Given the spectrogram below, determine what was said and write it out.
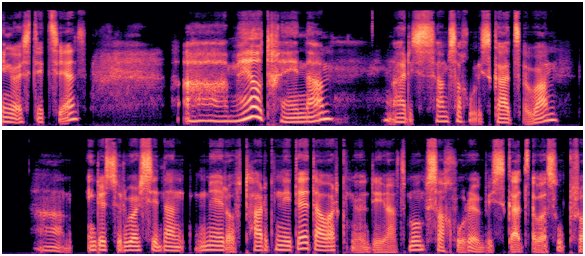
ინვესტიციას. აა მეოთხე ენა არის სამსახურის გაწევა. ინგლისურ ვერსიიდან მე რო ვთარგმნიდე, დავარქმევდი რაც მომსახურების გაწევას უფრო,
